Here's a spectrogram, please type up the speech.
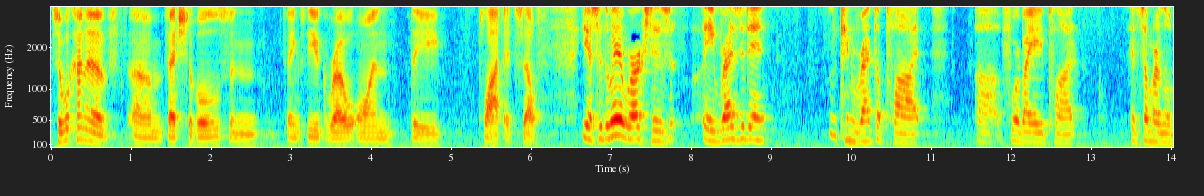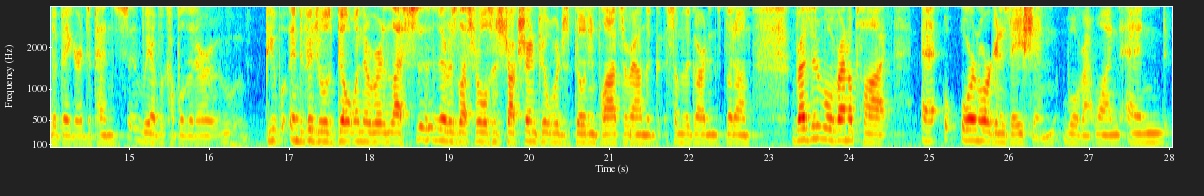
so what kind of um, vegetables and things do you grow on the plot itself Yeah, so the way it works is a resident can rent a plot, uh, four by eight plot. It's somewhere a little bit bigger. It depends. We have a couple that are people individuals built when there were less there was less rules and structure, and people were just building plots around the, some of the gardens. But um, resident will rent a plot, uh, or an organization will rent one, and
